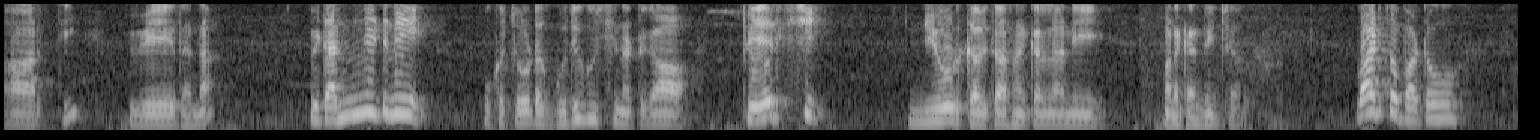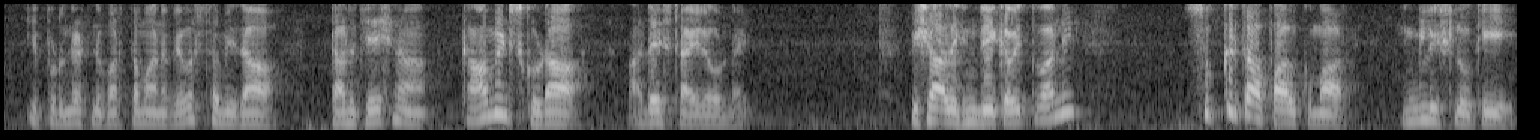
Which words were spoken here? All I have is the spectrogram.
ఆర్తి వేదన వీటన్నిటినీ ఒకచోట గుదిగుచ్చినట్టుగా పేర్చి న్యూడ్ కవితా సంకలనాన్ని మనకు అందించారు వాటితో పాటు ఇప్పుడున్నటువంటి వర్తమాన వ్యవస్థ మీద తాను చేసిన కామెంట్స్ కూడా అదే స్థాయిలో ఉన్నాయి. విశాల హిందీ కవిత్వాన్ని సుకృతా పాల్ కుమార్ ఇంగ్లీష్లోకి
